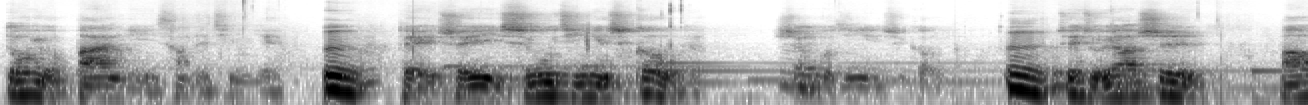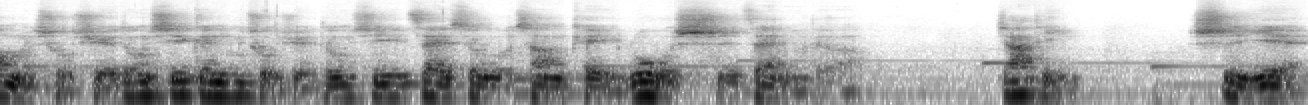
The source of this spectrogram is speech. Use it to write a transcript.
都有八年以上的经验。嗯，对，所以实务经验是够的，生活经验是够的。嗯，最主要是把我们所学的东西跟你们所学的东西，在生活上可以落实在你的家庭、事业、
